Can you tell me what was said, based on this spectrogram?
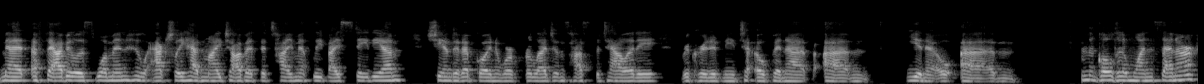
met a fabulous woman who actually had my job at the time at Levi Stadium. She ended up going to work for Legends Hospitality, recruited me to open up, um, you know, um, the Golden One Center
